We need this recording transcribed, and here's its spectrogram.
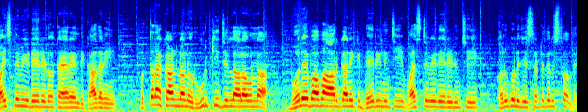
వైష్ణవి డైరీలో తయారైంది కాదని ఉత్తరాఖండ్లోని రూర్కీ జిల్లాలో ఉన్న భోలేబాబా ఆర్గానిక్ డైరీ నుంచి వైష్ణవి డైరీ నుంచి కొనుగోలు చేసినట్లు తెలుస్తోంది.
